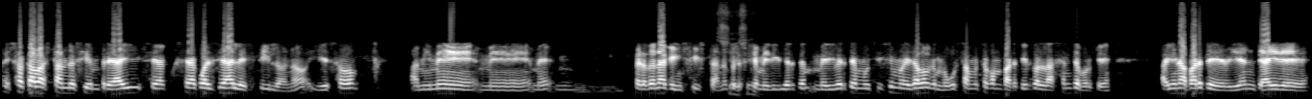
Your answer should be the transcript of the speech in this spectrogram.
eso acaba estando siempre ahí, sea, sea cual sea el estilo, ¿no? Y eso a mí me, me, perdona que insista, ¿no? pero es que me divierte, me divierte muchísimo y es algo que me gusta mucho compartir con la gente porque hay una parte evidente ahí de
